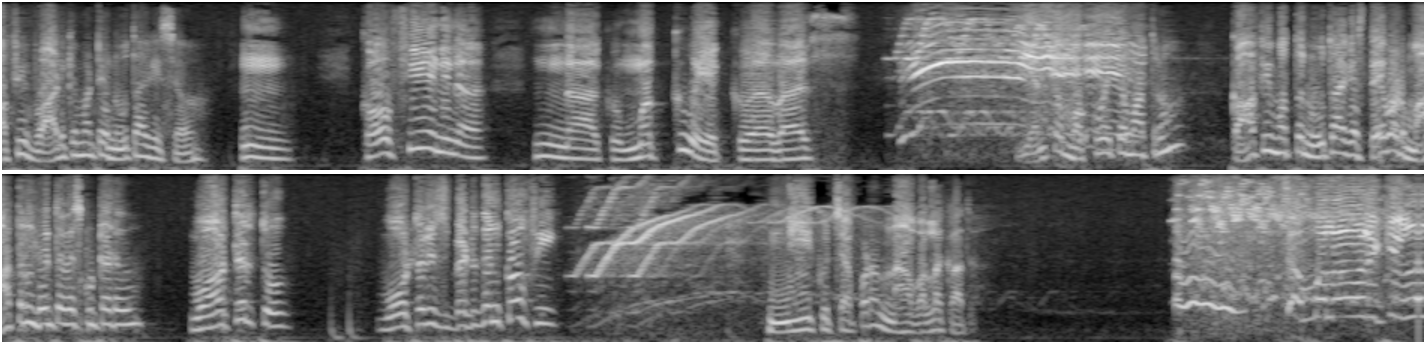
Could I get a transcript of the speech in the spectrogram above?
కాఫీ వాడికమంటే నువ్వు తాగేశావు? కాఫీ అని నాకు మక్కువ ఎక్కువ బాస్. ఎంత మక్కువైతే మాత్రం కాఫీ మొత్తం నువ్వు తాగేస్తే వాడు మాత్రం దేంతో వేసుకుంటాడు? వాటర్తో water is better than coffee. నీకు చెప్పడం నా వల్ల కాదు. చమ్మలోరికిల్ల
